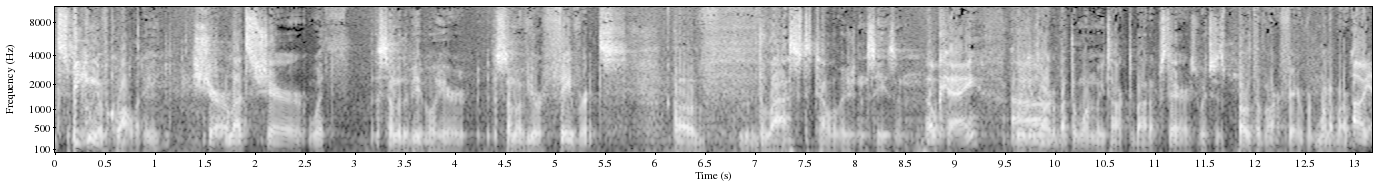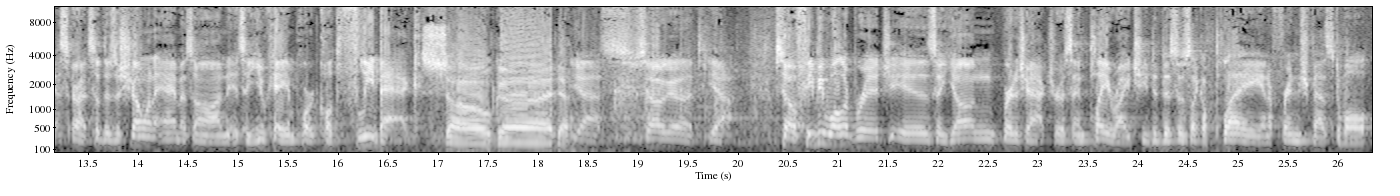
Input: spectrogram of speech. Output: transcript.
speaking of quality, Sure. let's share with some of the people here some of your favorites of the last television season. Okay. We can talk about the one we talked about upstairs, which is both of our favorite, one of our. Oh yes. All right. So there's a show on Amazon. It's a UK import called Fleabag. So good. Yes. So good. Yeah. So Phoebe Waller-Bridge is a young British actress and playwright. She did this as like a play in a fringe festival,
